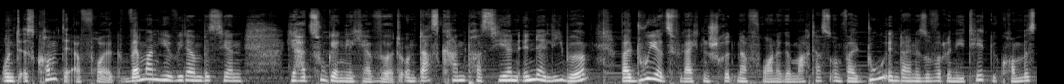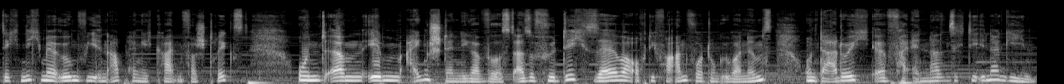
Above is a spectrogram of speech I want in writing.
Und es kommt der Erfolg, wenn man hier wieder ein bisschen, ja, zugänglicher wird. Und das kann passieren in der Liebe, weil du jetzt vielleicht einen Schritt nach vorne gemacht hast und weil du in deine Souveränität gekommen bist, dich nicht mehr irgendwie in Abhängigkeiten verstrickst und ähm, eben eigenständiger wirst. Also für dich selber auch die Verantwortung übernimmst und dadurch äh, verändern sich die Energien.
